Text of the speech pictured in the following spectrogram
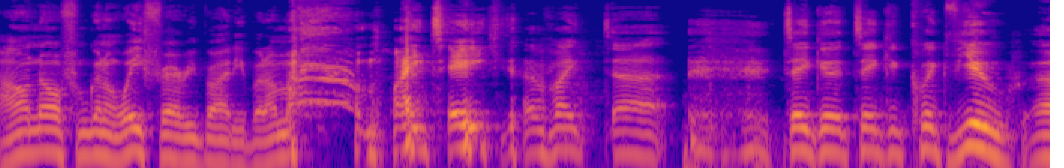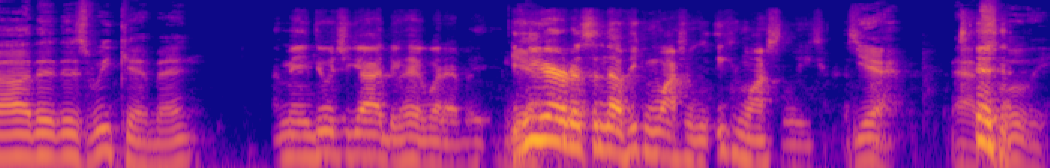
I don't know if I'm gonna wait for everybody, but I might, I might take I might uh take a take a quick view uh this weekend, man. I mean, do what you gotta do. Hey, whatever. Yeah. He heard us enough. He can watch. the- He can watch the league. That's Yeah, fine. absolutely.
